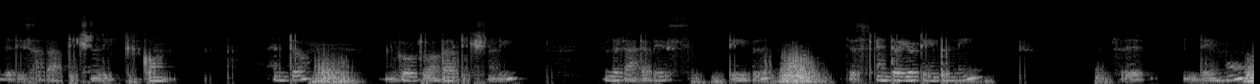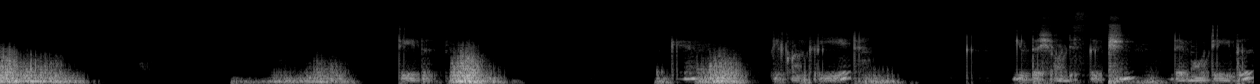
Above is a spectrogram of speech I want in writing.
that is ABAP dictionary, click on enter, go to ABAP dictionary, in the database table, just enter your table name, say demo table. Okay, click on create, give the short description, demo table,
